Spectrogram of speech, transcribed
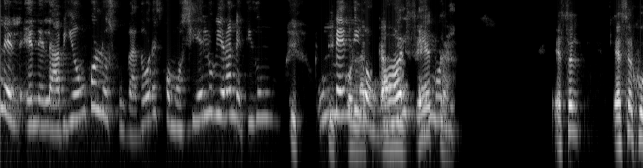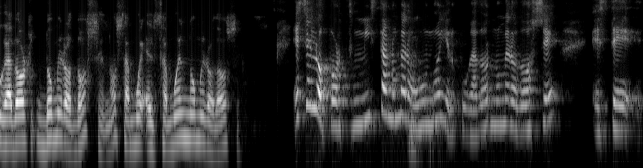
en el, en el avión con los jugadores como si él hubiera metido un, un mendigo gol. Es el, es el jugador número 12, ¿no? Samuel, el Samuel número 12 es el oportunista número uno y el jugador número 12. Este,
